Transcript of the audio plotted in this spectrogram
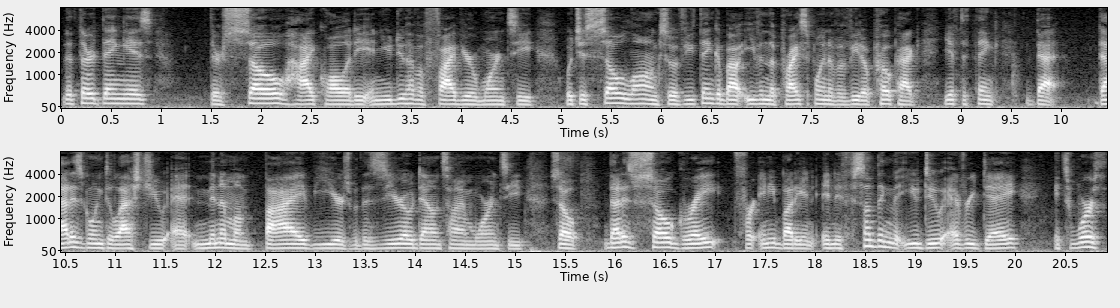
The third thing is they're so high quality, and you do have a five year warranty, which is so long. So, if you think about even the price point of a Veto Pro Pac, you have to think that that is going to last you at minimum five years with a zero downtime warranty. So, that is so great for anybody. And, and if something that you do every day, it's worth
